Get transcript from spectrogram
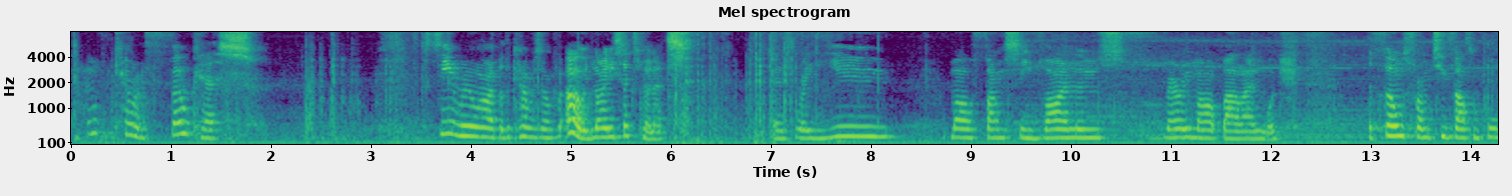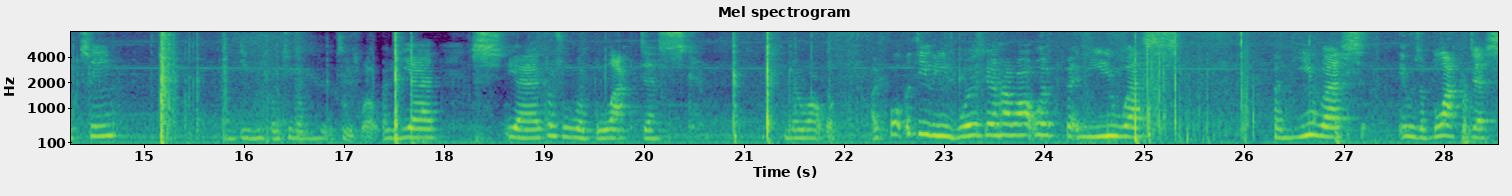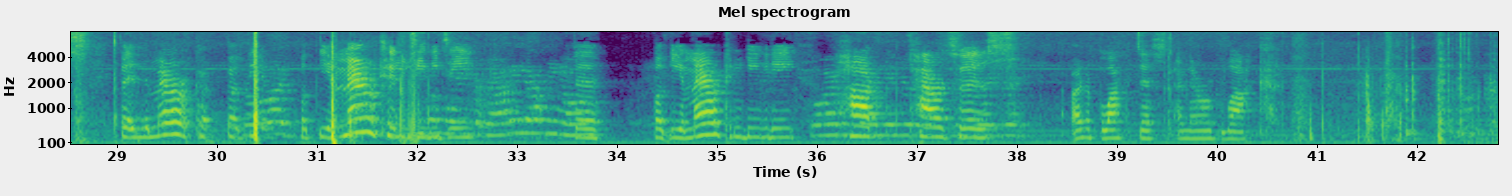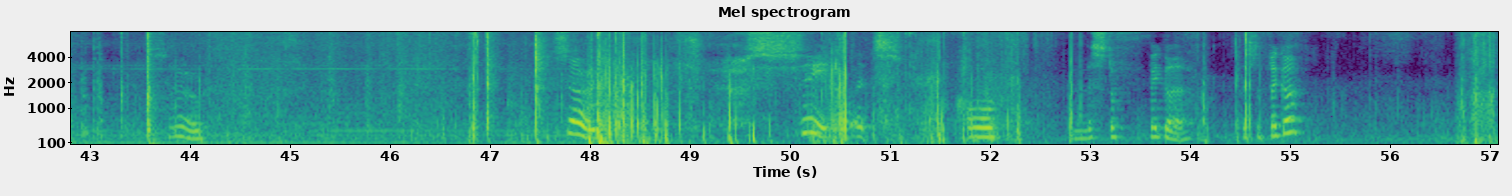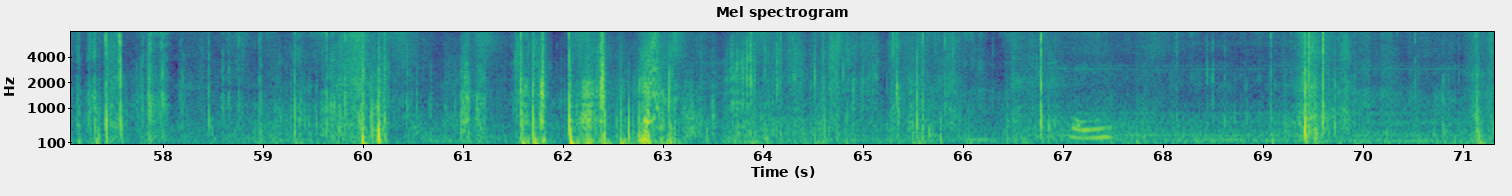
I don't care to focus. See in real life, but the camera's on. Oh, 96 minutes. There's U, mild fancy violence, very mild bad language. The film's from 2014. DVD from 2014 as well. And yeah, yeah, it comes with a black disc. No artwork. I thought the DVD was gonna have artwork, but in the US, but in the US, it was a black disc. But in America, but the but the American DVD, the but the American DVD had characters and a black disc, and they were black. So, so, see, let's call Mr. Figure. Mr. Figure? Okay.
